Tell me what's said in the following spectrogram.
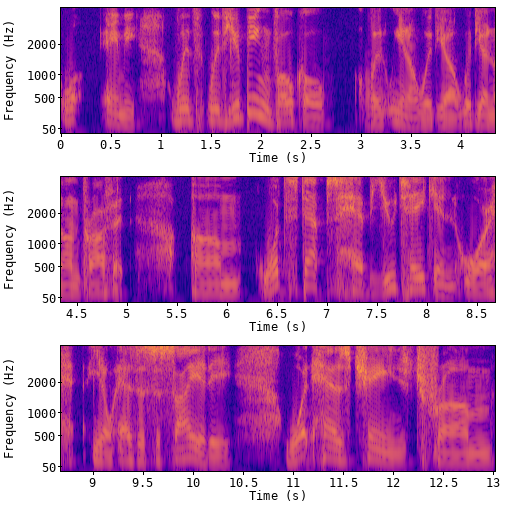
well, amy with with you being vocal with you know with your with your nonprofit. Um, what steps have you taken, or you know, as a society, what has changed from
